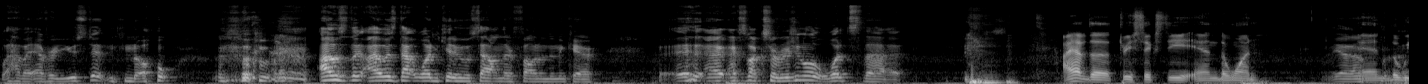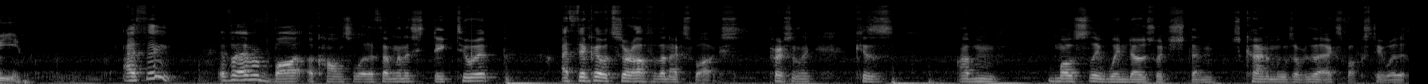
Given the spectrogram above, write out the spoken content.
but have I ever used it? No. I was the I was that one kid who sat on their phone and didn't care. Xbox original? What's that? I have the 360 and the one Yeah. and the Wii. I think if I ever bought a console and if I'm gonna stick to it, I think I would start off with an Xbox personally, because I'm mostly Windows, which then kind of moves over to the Xbox too with it.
